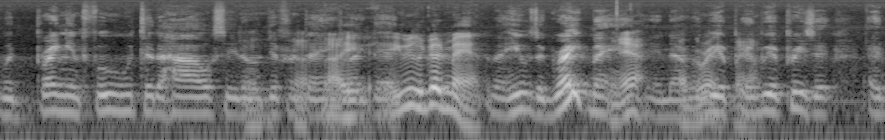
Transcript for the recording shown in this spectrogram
would bring him food to the house, you know, mm, different things uh, he, like that. He was a good man. I mean, he was a great man. Yeah, and, uh, a great we, man. And we appreciate. And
